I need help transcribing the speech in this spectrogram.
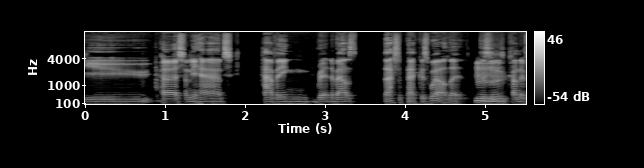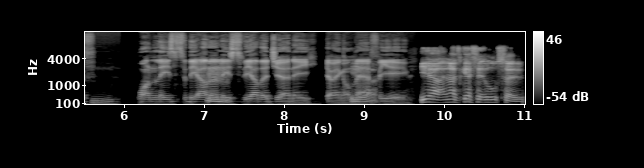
you personally had, having written about Zatopek as well. That mm. there's a kind of mm. one leads to the other, mm. leads to the other journey going on yeah. there for you. Yeah, and I guess it also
